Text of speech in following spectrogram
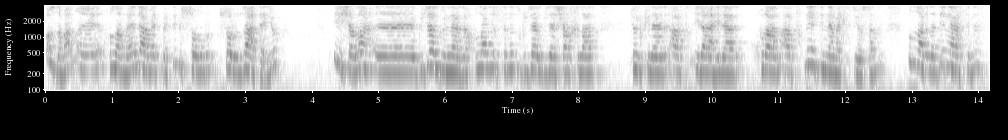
O zaman e, kullanmaya devam etmekte bir sorun, sorun zaten yok. İnşallah e, güzel günlerde kullanırsınız. Güzel güzel şarkılar, türküler, artık ilahiler, Kur'an artık ne dinlemek istiyorsanız bunları da dinlersiniz.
